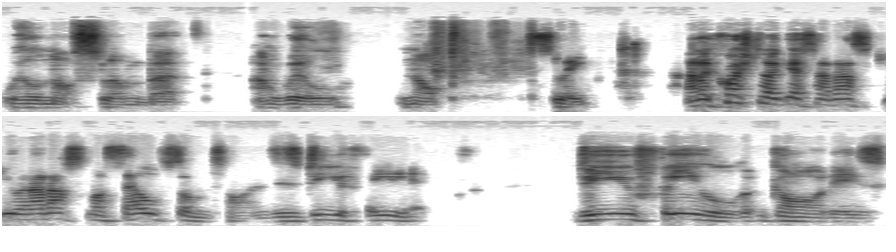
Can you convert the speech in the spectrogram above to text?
will not slumber and will not sleep. And a question I guess I'd ask you, and I'd ask myself sometimes, is do you feel it? Do you feel that God is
